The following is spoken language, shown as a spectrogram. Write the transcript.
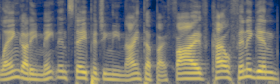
Lange got a maintenance day, pitching the ninth up by five. Kyle Finnegan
